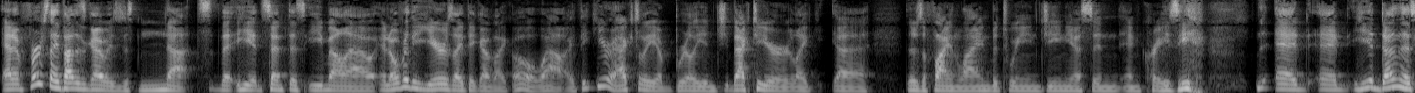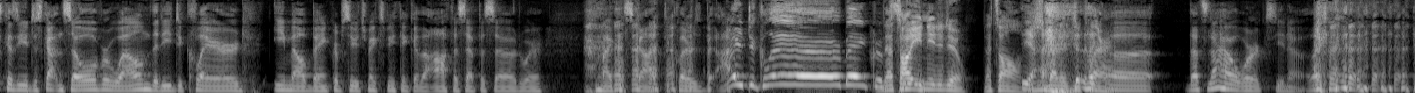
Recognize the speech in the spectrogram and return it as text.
And at first, I thought this guy was just nuts that he had sent this email out. And over the years, I think I'm like, oh, wow, I think you're actually a brilliant. Back to your like, uh, there's a fine line between genius and, and crazy. and and he had done this because he had just gotten so overwhelmed that he declared email bankruptcy, which makes me think of the Office episode where Michael Scott declares, I declare bankruptcy. That's all you need to do. That's all. Yeah. You just got to declare. like, uh, that's not how it works, you know. Like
